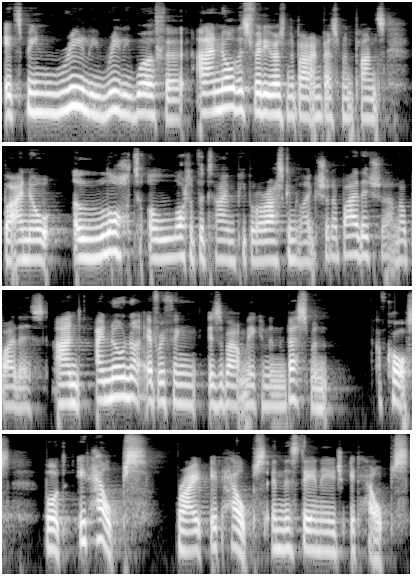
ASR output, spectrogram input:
it's been really, really worth it. And I know this video isn't about investment plants, but I know a lot, a lot of the time people are asking me like, should I buy this? Should I not buy this? And I know not everything is about making an investment, of course, but it helps right? It helps in this day and age, it helps.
